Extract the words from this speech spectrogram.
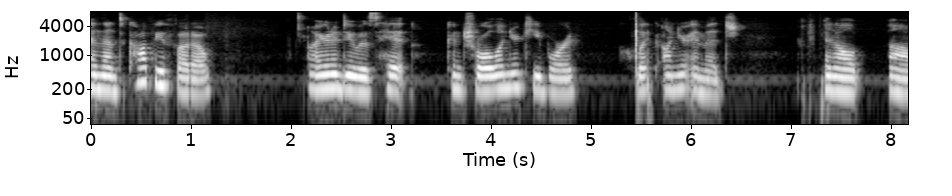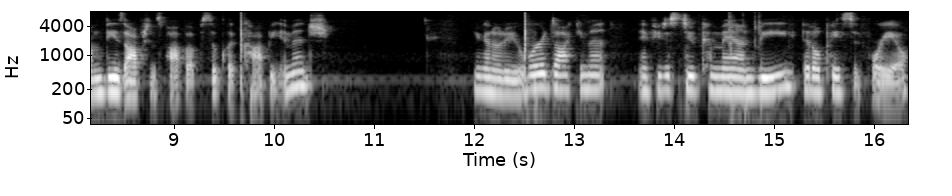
And then to copy a photo, all you're going to do is hit Control on your keyboard, click on your image, and all um, these options pop up. So click Copy Image, you're going to go to your Word document. And if you just do Command V, it'll paste it for you.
